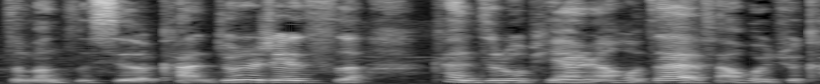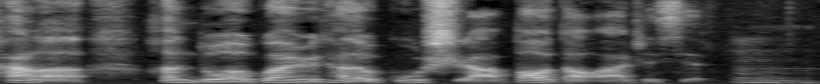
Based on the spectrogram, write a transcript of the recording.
怎么仔细的看，就是这次看纪录片，然后再返回去看了。很多关于他的故事啊、报道啊这些，嗯，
